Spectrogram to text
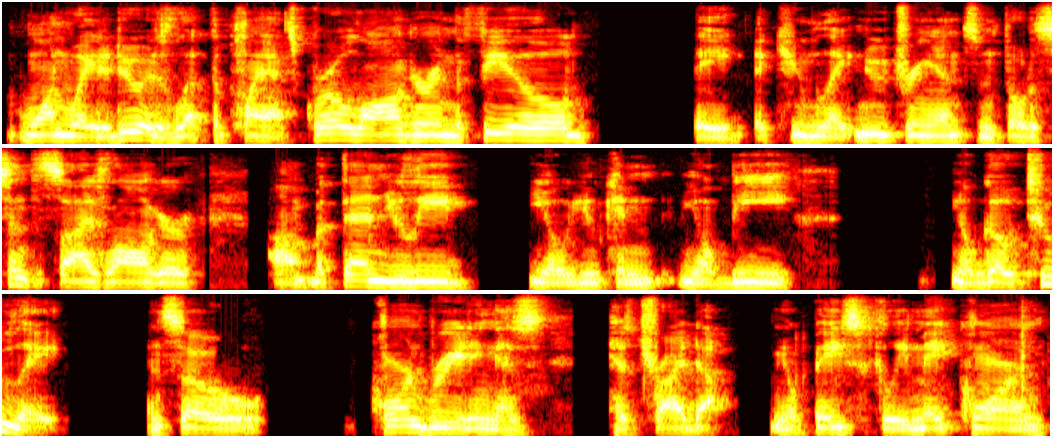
One way to do it is let the plants grow longer in the field. They accumulate nutrients and photosynthesize longer, um, but then you lead you know you can you know be you know go too late and so corn breeding has has tried to you know basically make corn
